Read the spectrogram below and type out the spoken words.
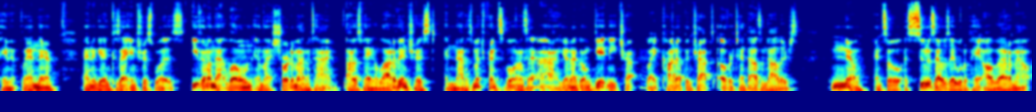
payment plan there. And again, cause that interest was even on that loan in that short amount of time, I was paying a lot of interest and not as much principal. And I was like, ah, you're not going to get me tra- like caught up and trapped over $10,000. No. And so as soon as I was able to pay all that amount,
